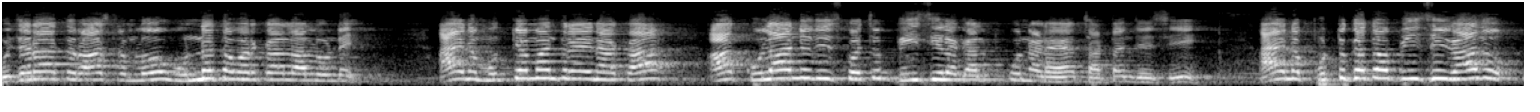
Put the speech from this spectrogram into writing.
గుజరాత్ రాష్ట్రంలో ఉన్నత వర్గాలలో ఉండే. ఆయన ముఖ్యమంత్రి అయినాక ఆ కులాన్ని తీసుకొచ్చి బీసీలో కలుపుకున్నాడయా చట్టం చేసి? ఆయన పుట్టుకతో బీసీ కాదు.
